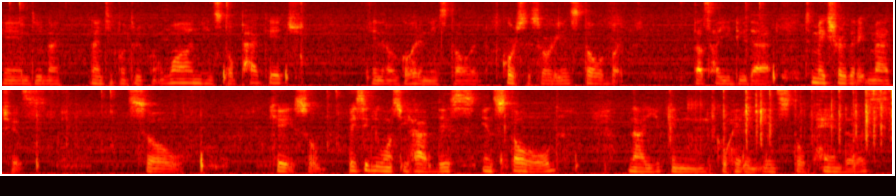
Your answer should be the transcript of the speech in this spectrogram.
and do 19.3.1 install package and then I'll go ahead and install it. Of course it's already installed but that's how you do that to make sure that it matches. So okay so basically once you have this installed now you can go ahead and install pandas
